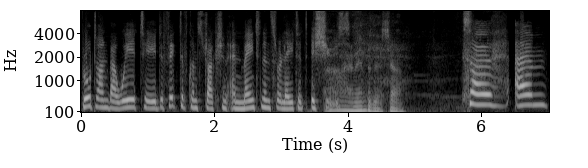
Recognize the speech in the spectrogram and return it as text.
brought on by wear, tear, defective construction, and maintenance related issues. Oh, I remember this, yeah. So, um,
